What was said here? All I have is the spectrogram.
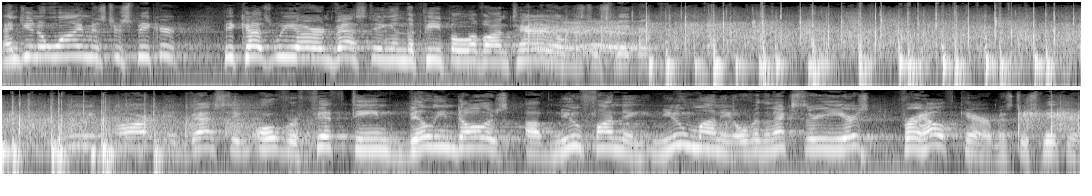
And you know why, Mr. Speaker? Because we are investing in the people of Ontario, Mr. Speaker. We are investing over $15 billion of new funding, new money over the next three years for health care, Mr. Speaker.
